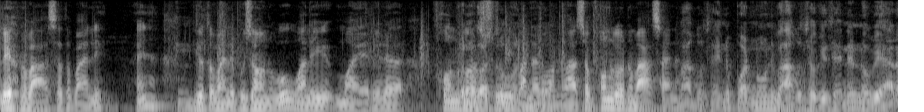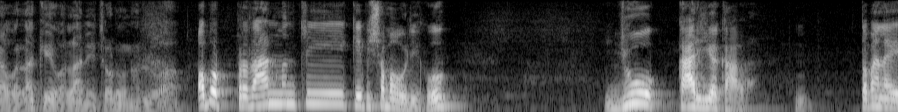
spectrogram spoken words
लेख्नु भएको छ तपाईँले होइन? यो तपाईँले बुझाउनु भयो उहाँले म हेरेर फोन गर्छु भनेर भन्नुभएको छ। फोन गर्नु भएको छैन। भएको छैन पढ्नु पनि भएको छ कि छैन नभ्याएर होला के होला नि छोड्नु लु। अँ। अब प्रधानमन्त्री केपी शर्मा ओलीको यो कार्यकाल तपाईँलाई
